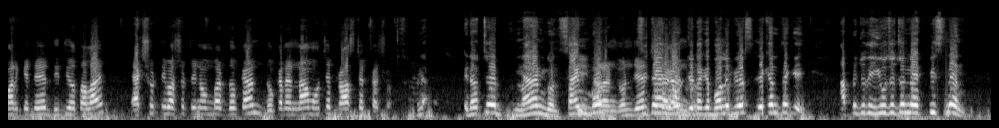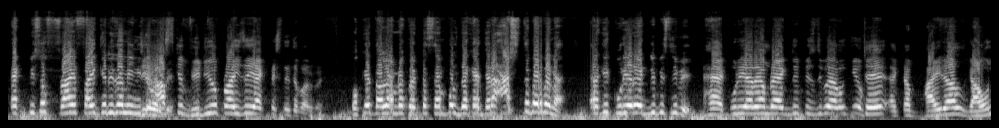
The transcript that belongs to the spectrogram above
মার্কেটের দ্বিতীয় তলায়। একষট্টি বাষট্টি নম্বর দোকান দোকানের নাম হচ্ছে ট্রাস্টেড ফ্যাশন মানে এটা হচ্ছে নারায়ণগঞ্জ সাইনবোর্ড রোড, যেটাকে বলে ভিউয়ার্স এখান থেকে আপনি যদি ইউজের জন্য এক পিস নেন এক পিস অফ ফ্রাই পাইকারি দামে নিতে পারবেন আজকে ভিডিও প্রাইজেই এক পিস নিতে পারবেন ওকে তাহলে আমরা কয়েকটা স্যাম্পল দেখাই যারা আসতে পারবে না তারা কি কুরিয়ারে এক দুই পিস নিবে? হ্যাঁ কুরিয়ারে আমরা এক দুই পিস দিব এবং কি হচ্ছে একটা ভাইরাল গাউন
